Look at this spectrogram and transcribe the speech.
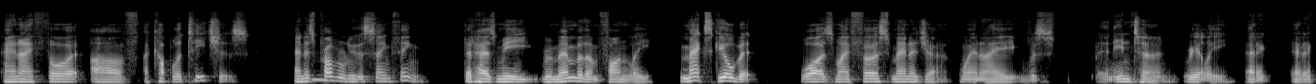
and I thought of a couple of teachers. And it's mm-hmm. probably the same thing that has me remember them fondly. Max Gilbert was my first manager when I was an intern, really, at a at a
